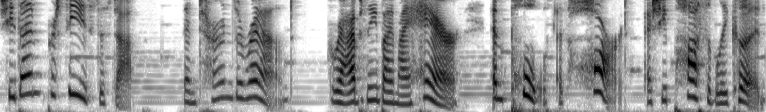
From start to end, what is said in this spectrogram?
She then proceeds to stop, then turns around, grabs me by my hair, and pulls as hard as she possibly could.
